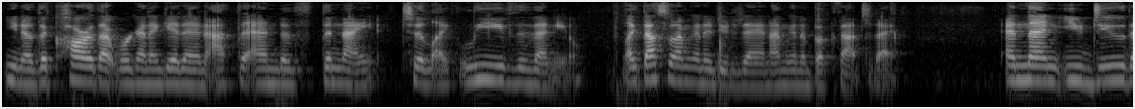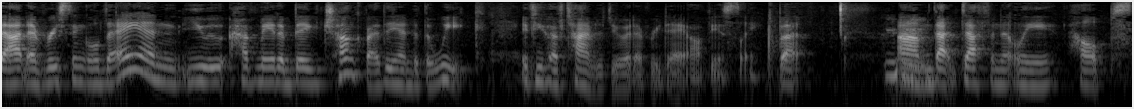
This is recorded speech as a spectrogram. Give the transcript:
you know, the car that we're going to get in at the end of the night to like leave the venue. Like that's what I'm going to do today. And I'm going to book that today. And then you do that every single day and you have made a big chunk by the end of the week if you have time to do it every day, obviously. But um, mm-hmm. that definitely helps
